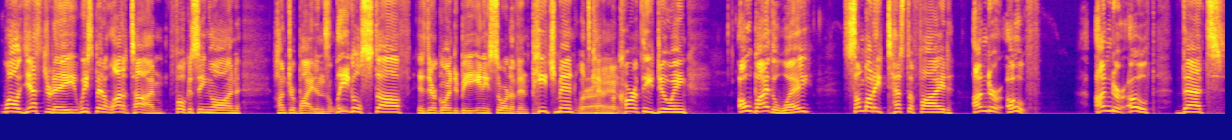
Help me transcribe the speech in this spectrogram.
Well, yesterday we spent a lot of time focusing on Hunter Biden's legal stuff. Is there going to be any sort of impeachment? What's Right. Kevin McCarthy doing? Oh, by the way, somebody testified under oath, under oath, that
